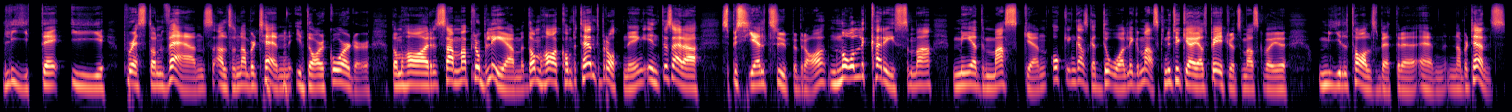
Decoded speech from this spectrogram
lite i Preston Vans, alltså number 10 i Dark Order. De har samma problem. De har kompetent brottning, inte så här äh, speciellt superbra. Noll karisma med masken och en ganska dålig mask. Nu tycker jag ju att Patriots mask var ju miltals bättre än number 10s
